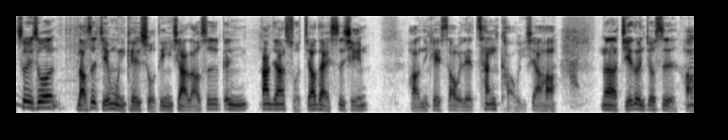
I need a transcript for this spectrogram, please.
所以说，老师节目你可以锁定一下，老师跟大家所交代的事情，好，你可以稍微再参考一下哈。那结论就是，哈，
